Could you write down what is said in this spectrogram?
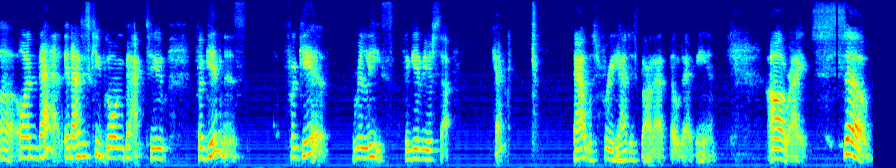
uh, on that. And I just keep going back to forgiveness. Forgive, release, forgive yourself. Okay. That was free. I just thought I'd throw that in. All right. So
